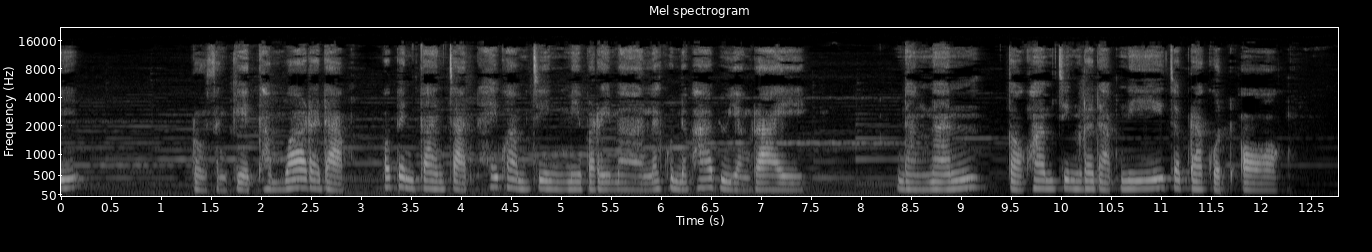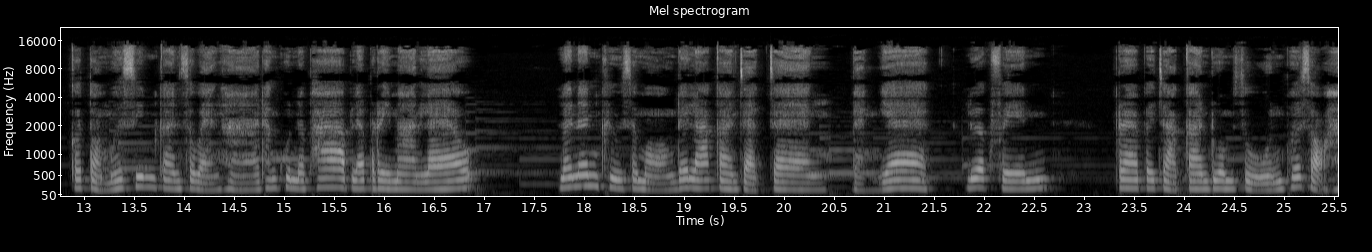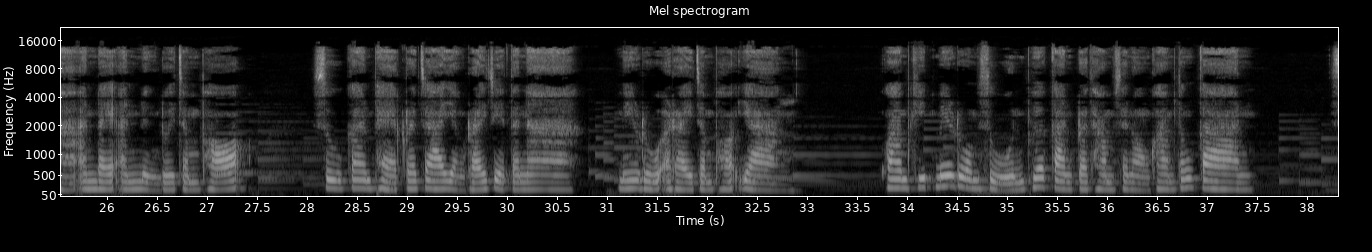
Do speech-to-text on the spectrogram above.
โปรดสังเกตคำว่าระดับว่าเป็นการจัดให้ความจริงมีปริมาณและคุณภาพอยู่อย่างไร ดังนั้นต่อความจริงระดับนี้จะปรากฏออก ก็ต่อเมื่อสิ้นการแสวงหาทั้งคุณภาพและปริมาณแล้ว และนั่นคือสมองได้ละการแจกแจง แบ่งแยก เลือกเฟ้น แปรไปจากการรวมศูนย์เพื่อเสาะหาอันใดอันหนึ่งโดยจำเพาะ สู่การแผ่กระจายอย่างไร้เจตนา ไม่รู้อะไรจำเพาะอย่าง ความคิดไม่รวมศูนย์เพื่อการกระทำสนองความต้องการ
